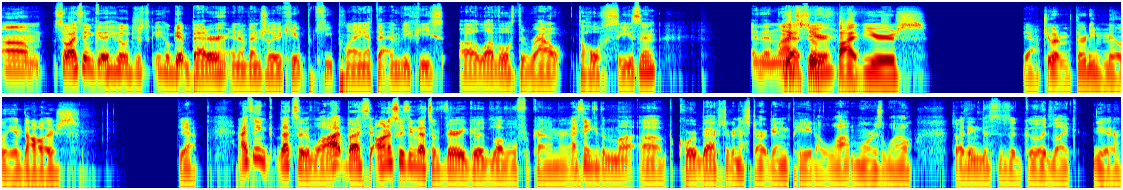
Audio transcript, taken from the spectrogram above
Um, so I think he'll just he'll get better and eventually keep keep playing at that MVP uh, level throughout the whole season. And then last yeah, so year, five years. Yeah. Two hundred thirty million dollars. Yeah, I think that's a lot, but I th- honestly think that's a very good level for Kyler Murray. I think the uh, quarterbacks are going to start getting paid a lot more as well. So I think this is a good like Yeah.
